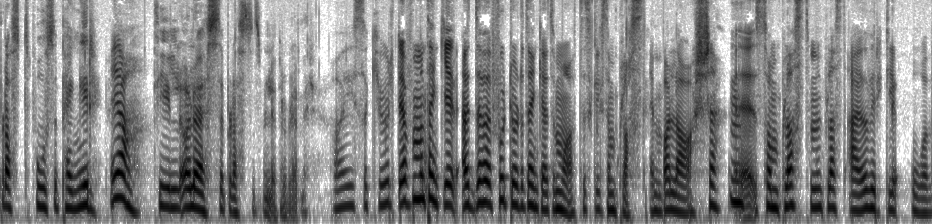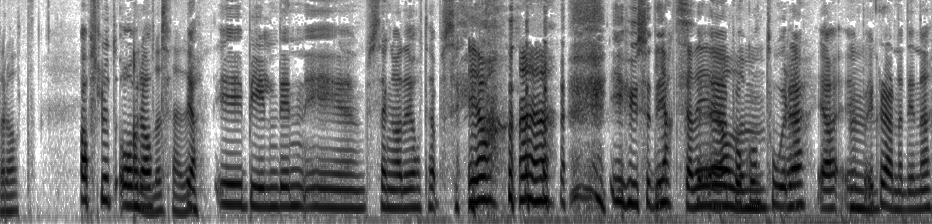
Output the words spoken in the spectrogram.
plastposepenger ja. til å løse plastens miljøproblemer. Oi, så kult. Ja, for man tenker, det er fort gjort å tenke automatisk liksom plastemballasje Mm. eh, som plast, men plast er jo virkelig overalt. Absolutt overalt. Ja, I bilen din, i senga di, holdt jeg på å si. Ja. I huset ditt, di, eh, på kontoret, ja, i, Mm. i klærne dine,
